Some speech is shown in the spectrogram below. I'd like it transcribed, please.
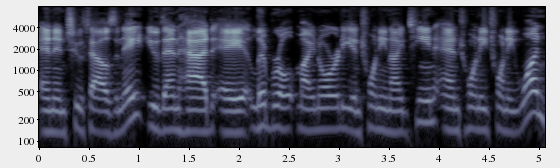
and in 2008, you then had a liberal minority in 2019 and 2021.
